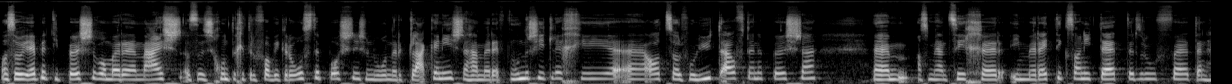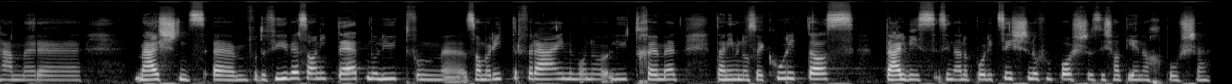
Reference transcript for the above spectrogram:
Also eben die Posten, wo man äh, meist, also es kommt ein bisschen darauf an, wie gross der Posten ist und wo er gelegen ist. Da haben wir eine unterschiedliche äh, Anzahl von Leuten auf diesen Posten. Ähm, also wir haben sicher immer Rettungssanitäter drauf, dann haben wir äh, meistens ähm, von der Feuerwehrsanität noch Leute, vom äh, Samariterverein, wo noch Leute kommen. Dann immer noch Securitas. Teilweise sind auch noch Polizisten auf dem Posten. Das ist halt je nach Posten.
